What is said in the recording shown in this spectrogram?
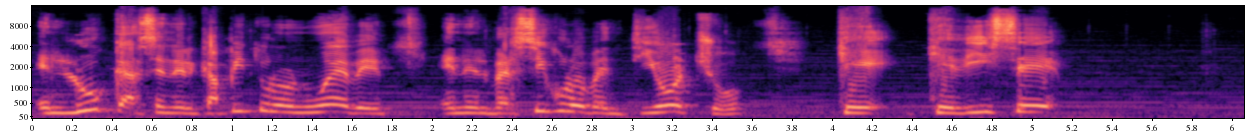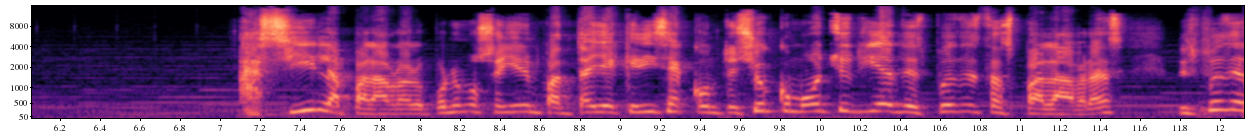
en Lucas, en el capítulo 9, en el versículo 28, que, que dice, Así la palabra, lo ponemos ahí en pantalla, que dice, aconteció como ocho días después de estas palabras, después de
